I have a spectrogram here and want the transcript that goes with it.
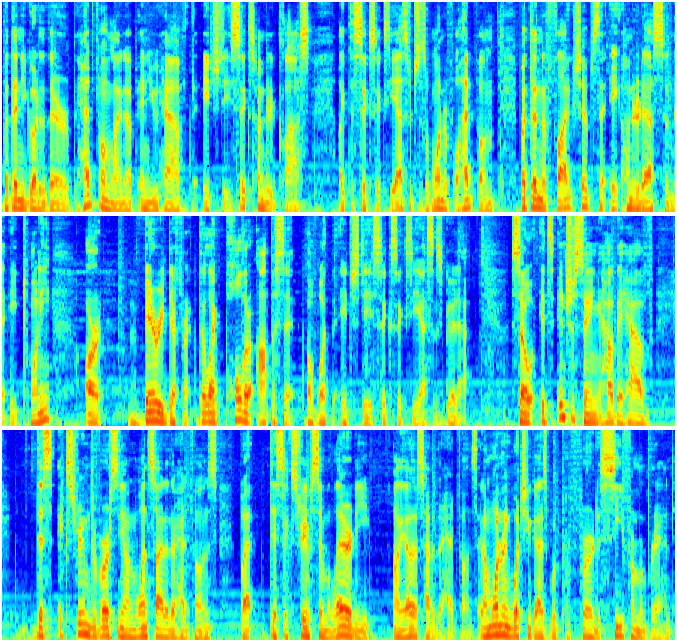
But then you go to their headphone lineup and you have the HD 600 class, like the 660S, which is a wonderful headphone. But then their flagships, the 800S and the 820, are very different. They're like polar opposite of what the HD 660S is good at. So it's interesting how they have this extreme diversity on one side of their headphones, but this extreme similarity on the other side of their headphones. And I'm wondering what you guys would prefer to see from a brand.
